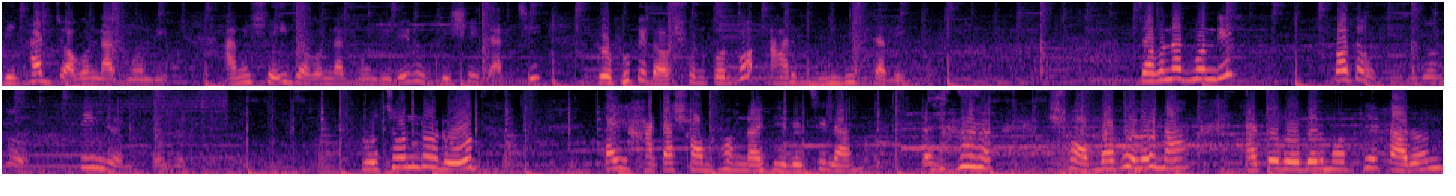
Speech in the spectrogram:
দীঘার জগন্নাথ মন্দির। আমি সেই জগন্নাথ মন্দিরের উদ্দেশ্যেই যাচ্ছি। প্রভুকে দর্শন করব আর মন্দিরটা দেখব। জগন্নাথ মন্দির? কত? তিনজন। প্রচণ্ড রোদ। তাই হাঁটা সম্ভব নয় ভেবেছিলাম। সম্ভব হলো না এত রোদের মধ্যে, কারণ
